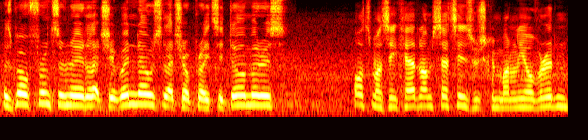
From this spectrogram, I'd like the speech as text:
There's both front and rear electric windows, electric operated door mirrors, automatic headlamp settings which can be manually overridden,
